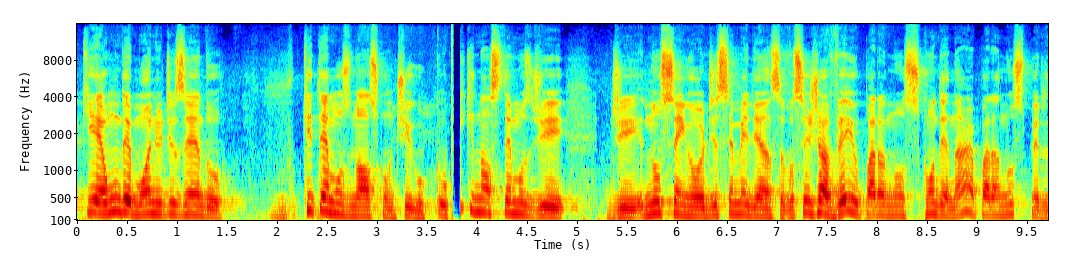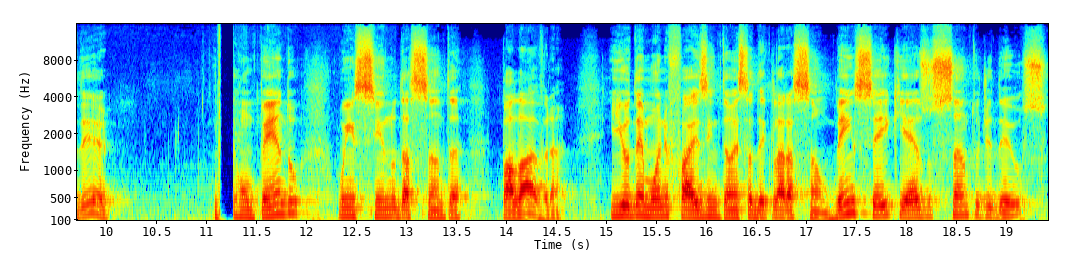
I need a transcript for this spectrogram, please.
Aqui é um demônio dizendo: O que temos nós contigo? O que nós temos de, de no Senhor de semelhança? Você já veio para nos condenar, para nos perder? interrompendo o ensino da santa palavra. E o demônio faz então essa declaração: Bem sei que és o santo de Deus.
